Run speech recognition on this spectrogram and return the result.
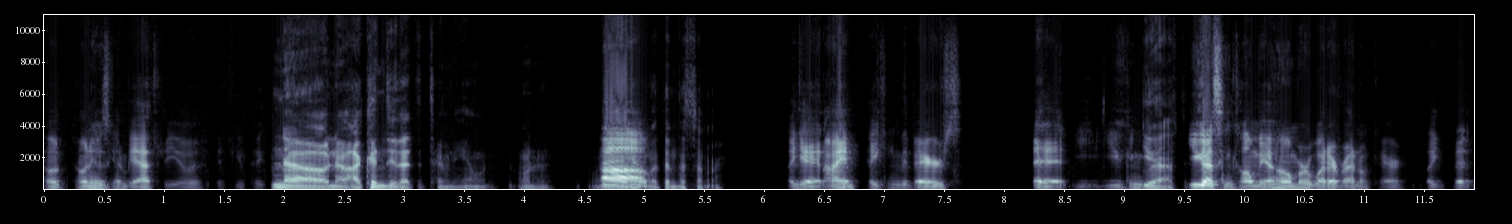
Tony was going to be after you if, if you picked. No, no, I couldn't do that to Tony. I want, I want to um, with him this summer. Again, I am picking the Bears. Uh, you can you have to. you guys can call me a homer or whatever. I don't care. Like th-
